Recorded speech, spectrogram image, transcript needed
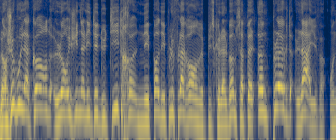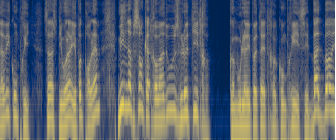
Alors je vous l'accorde, l'originalité du titre n'est pas des plus flagrantes, puisque l'album s'appelle Unplugged Live. On avait compris. Ça, à ce niveau-là, il n'y a pas de problème. 1992, le titre, comme vous l'avez peut-être compris, c'est Bad Boys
